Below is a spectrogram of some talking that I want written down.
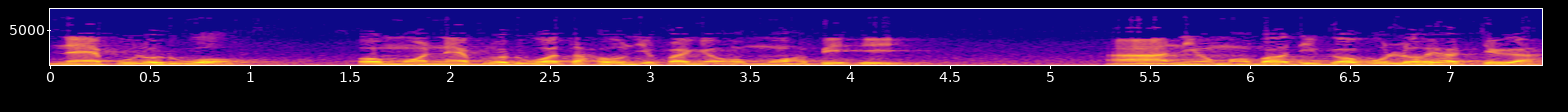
62. Umur 62 tahun dia panggil umur habis. Ha ni umur baru 30 ya cerah.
